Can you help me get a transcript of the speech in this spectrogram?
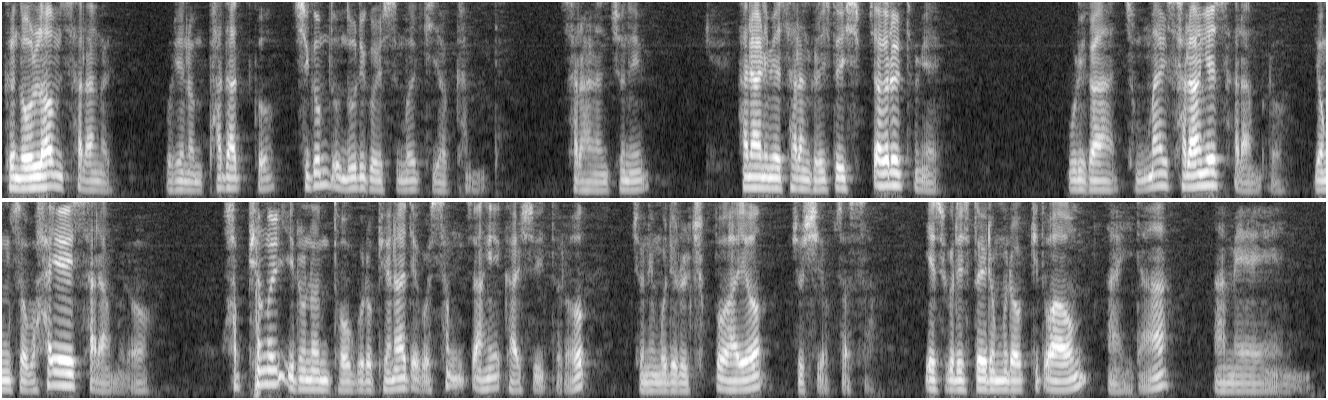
그 놀라운 사랑을 우리는 받았고 지금도 누리고 있음을 기억합니다. 사랑하는 주님, 하나님의 사랑 그리스도의 십자가를 통해 우리가 정말 사랑의 사람으로 용서와 화해의 사람으로 화평을 이루는 도구로 변화되고 성장해 갈 수 있도록 주님 우리를 축복하여 주시옵소서. 예수 그리스도 이름으로 기도하옵나이다. 아멘.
